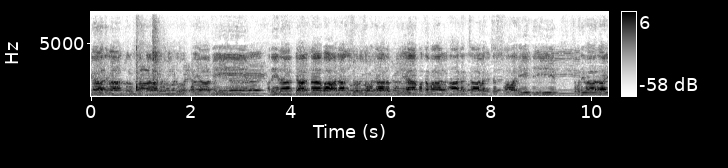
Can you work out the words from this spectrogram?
नीराजनान्तरम्भस्नानोपयामि अनेन ज्ञान्नावाहनादिशोरशोचारपूजया भगवान् आगच्छागच्छ स्वाहेति सपरिवाराय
